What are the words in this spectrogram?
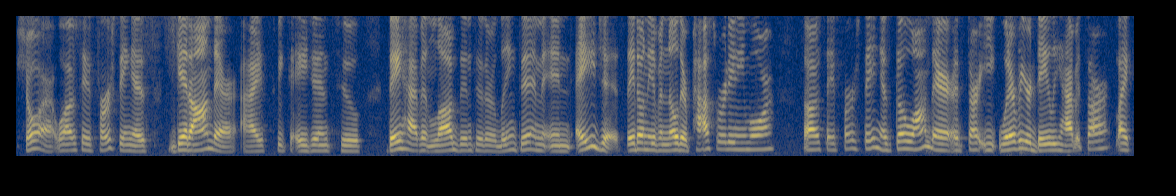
Sure. Well, I would say the first thing is get on there. I speak to agents who they haven't logged into their LinkedIn in ages. They don't even know their password anymore. So I would say first thing is go on there and start eat whatever your daily habits are. Like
